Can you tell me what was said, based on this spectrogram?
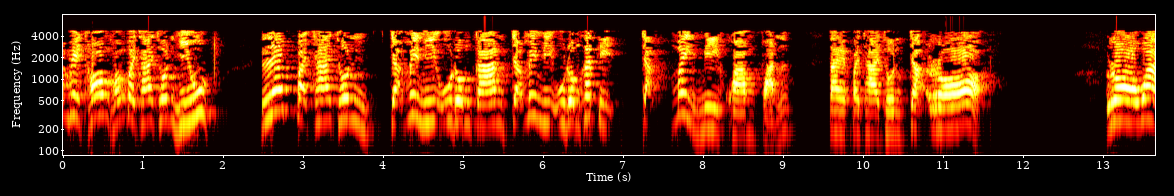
ำให้ท้องของประชาชนหิว แล้วประชาชนจะไม่มีอุดมการ จะไม่มีอุดมคติ จะไม่มีความฝัน แต่ประชาชนจะรอ รอว่า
